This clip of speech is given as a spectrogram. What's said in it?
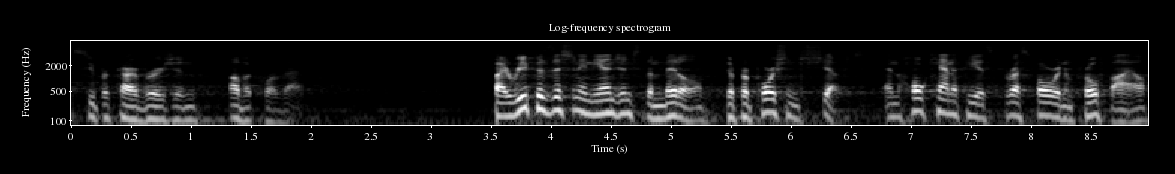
supercar version of a Corvette. By repositioning the engine to the middle, the proportions shift, and the whole canopy is thrust forward in profile,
